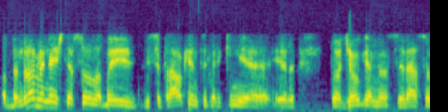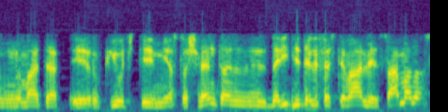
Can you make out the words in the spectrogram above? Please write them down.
O bendruomenė iš tiesų labai įsitraukianti merkinėje ir tuo džiaugiamės ir esam numatę ir pjūti miesto šventę, daryti didelį festivalį Samanos,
